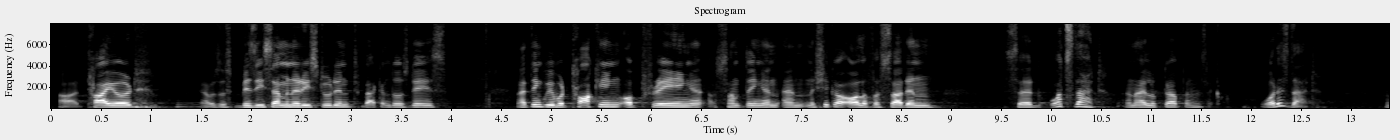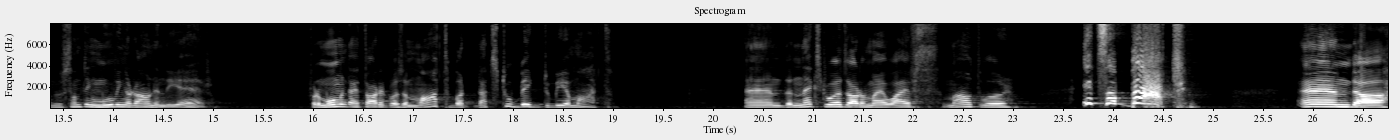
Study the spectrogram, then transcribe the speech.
uh, tired. I was a busy seminary student back in those days. I think we were talking or praying uh, something, and, and Nishika all of a sudden said, What's that? And I looked up and I was like, What is that? And there was something moving around in the air. For a moment, I thought it was a moth, but that's too big to be a moth. And the next words out of my wife's mouth were, it's a bat. And uh,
